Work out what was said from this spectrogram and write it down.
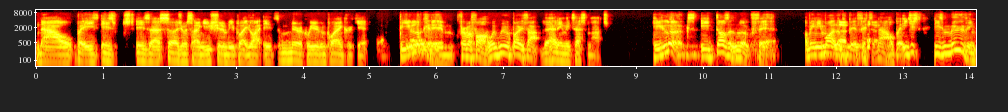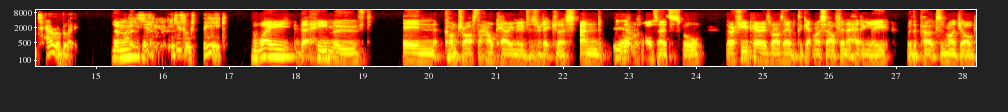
now, but he's, his his uh, surgeon was saying you shouldn't be playing. Like it's a miracle you're even playing cricket. But you look at him from afar. We, we were both at the Headingley Test match. He looks. He doesn't look fit. I mean, he might look a bit fitter now, but he just he's moving terribly. The, Like, just, he just looks big. the way that he moved in contrast to how Carey moved is ridiculous. And Yeah. what was most noticeable, there are a few periods where I was able to get myself in at Headingley with the perks of my job,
